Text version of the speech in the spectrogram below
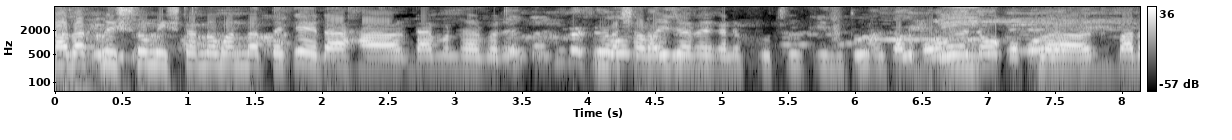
রাধাকৃষ্ণ মিষ্টান্ন ভান্ডার থেকে এটা ডায়মন্ড হারবারের তোমরা সবাই জানো এখানে প্রচুর কিন্তু এই বাদাম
